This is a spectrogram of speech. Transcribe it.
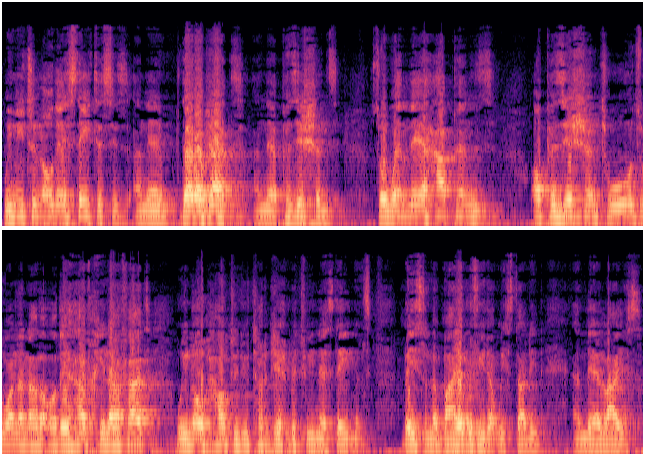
We need to know their statuses and their darajat and their positions. So when there happens opposition towards one another or they have khilafat, we know how to do tarjih between their statements based on the biography that we studied and their lives.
